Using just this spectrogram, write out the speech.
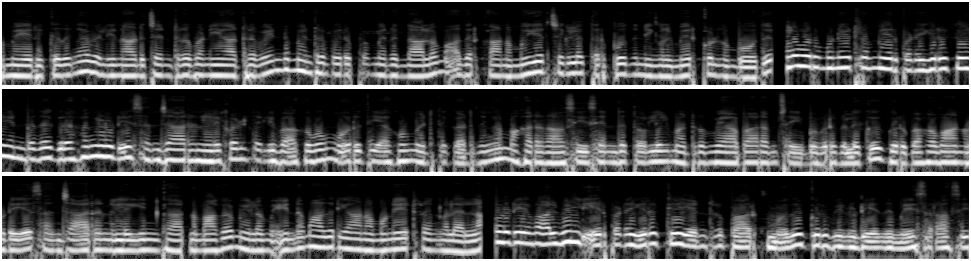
அமைய இருக்குதுங்க. வெளிநாடு சென்று பணியாற்ற வேண்டும் என்ற விருப்பம் இருந்தாலும் அதற்கான முயற்சிகளை தற்போது நீங்கள் மேற்கொள்ளும் போது நல்ல ஒரு முன்னேற்றம் ஏற்பட இருக்கு என்பது கிரகங்களுடைய சஞ்சார நிலைகள் தெளிவாகவும் உறுதியாகவும் எடுத்துக்காட்டுதுங்க. மகர ராசியை சேர்ந்த தொழில் மற்றும் வியாபாரம் செய்பவர்களுக்கு குரு பகவானுடைய சஞ்சார நிலையின் காரணமாக மேலும் என்ன மாதிரியான முன்னேற்றங்கள் எல்லாம் உங்களுடைய வாழ்வில் ஏற்பட இருக்கு என்று பார்க்கும்போது குருவினுடைய இந்த மேசராசி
